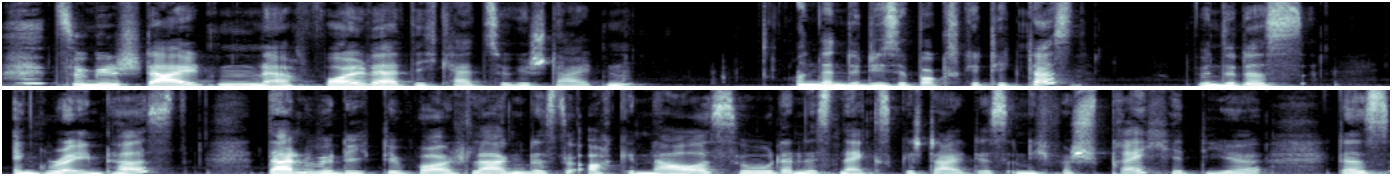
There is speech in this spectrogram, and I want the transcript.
zu gestalten, nach Vollwertigkeit zu gestalten. Und wenn du diese Box getickt hast, wenn du das ingrained hast, dann würde ich dir vorschlagen, dass du auch genau so deine Snacks gestaltest und ich verspreche dir, dass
